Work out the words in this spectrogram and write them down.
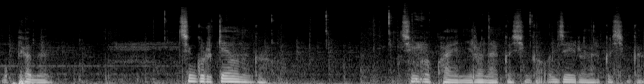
목표는 친구를 깨우는 거. 친구가 과연 일어날 것인가? 언제 일어날 것인가?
